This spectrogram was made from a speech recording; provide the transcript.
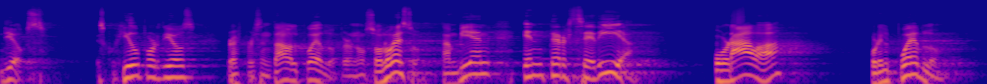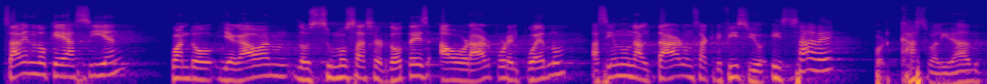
Dios. Escogido por Dios, representaba al pueblo, pero no solo eso, también intercedía, oraba por el pueblo. ¿Saben lo que hacían cuando llegaban los sumos sacerdotes a orar por el pueblo? Hacían un altar, un sacrificio. Y sabe, por casualidad,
